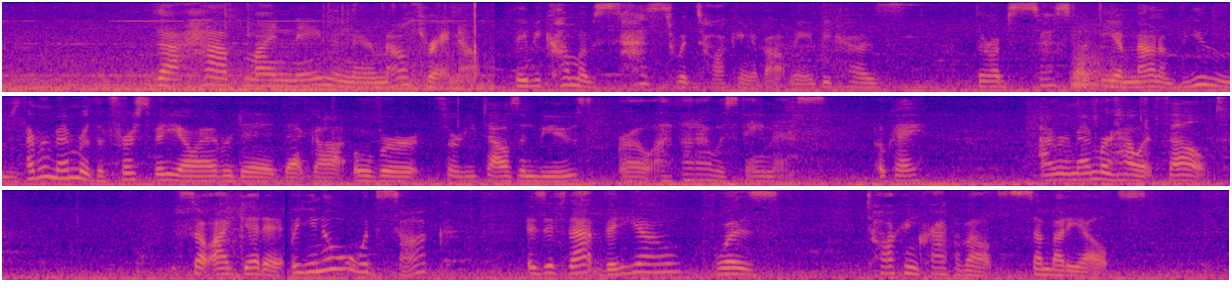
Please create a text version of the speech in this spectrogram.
that have my name in their mouth right now. They become obsessed with talking about me because they're obsessed with the amount of views. I remember the first video I ever did that got over 30,000 views. Bro, I thought I was famous, okay? I remember how it felt. So I get it. But you know what would suck? Is if that video was talking crap about somebody else.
